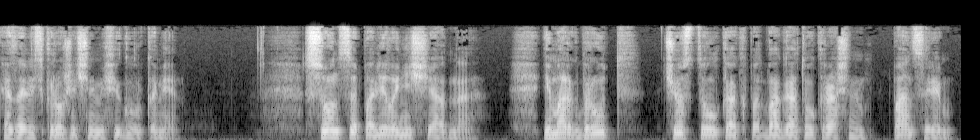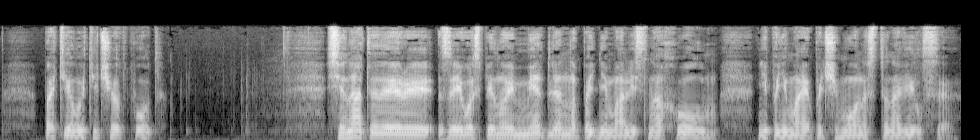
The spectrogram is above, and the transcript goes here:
казались крошечными фигурками. Солнце палило нещадно, и Марк Брут чувствовал, как под богато украшенным панцирем по телу течет пот. Сенаторы за его спиной медленно поднимались на холм, не понимая, почему он остановился.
